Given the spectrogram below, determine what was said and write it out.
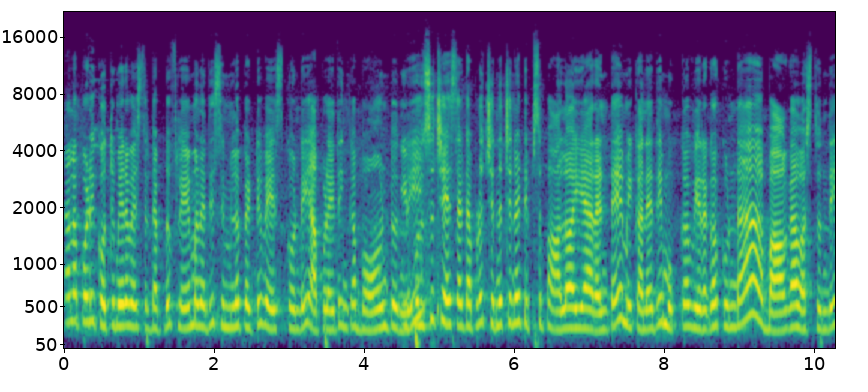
మసాలా పొడి కొత్తిమీర వేసేటప్పుడు ఫ్లేమ్ అనేది సిమ్లో పెట్టి వేసుకోండి. అప్పుడైతే ఇంకా బాగుంటుంది. పులుసు చేసేటప్పుడు చిన్న చిన్న టిప్స్ ఫాలో అయ్యారంటే మీకు అనేది ముక్క విరగకుండా బాగా వస్తుంది.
